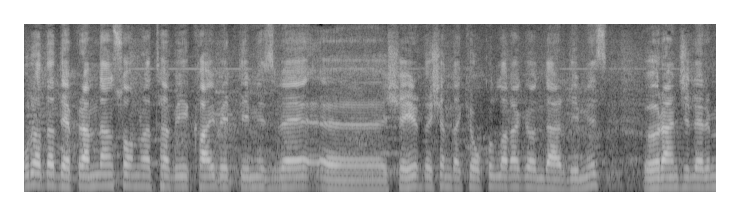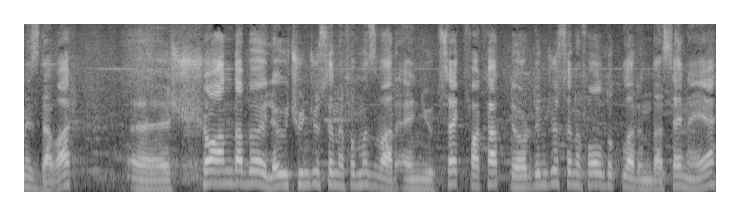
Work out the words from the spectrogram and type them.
burada depremden sonra tabii kaybettiğimiz ve e, şehir dışındaki okullara gönderdiğimiz öğrencilerimiz de var. Ee, şu anda böyle 3. sınıfımız var en yüksek fakat 4. sınıf olduklarında seneye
